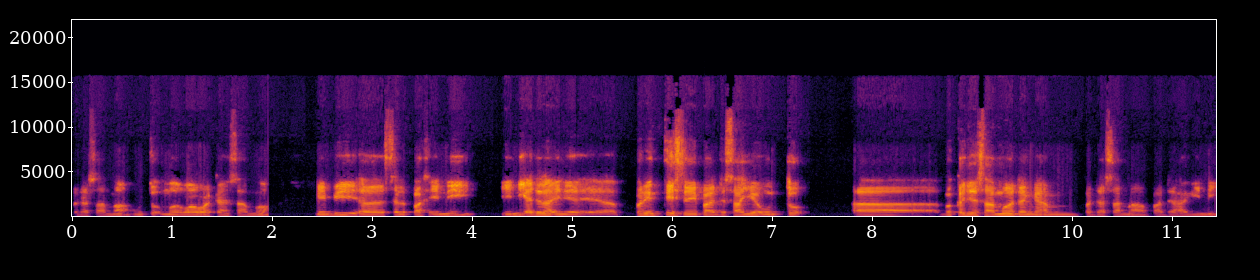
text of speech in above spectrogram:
bersama untuk mewawarkan sama. Maybe uh, selepas ini ini adalah ini uh, perintis daripada saya untuk uh, bekerjasama dengan Perdasama pada hari ini.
